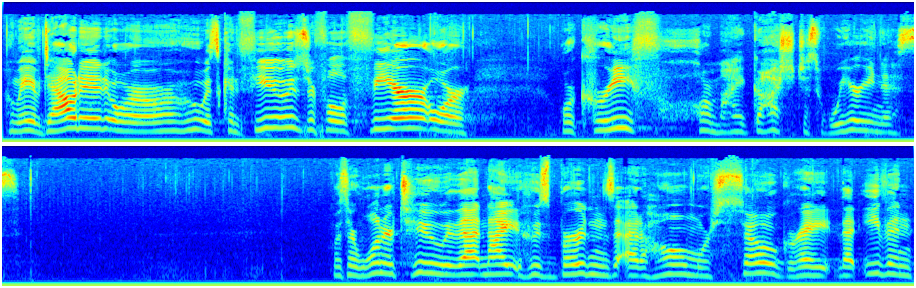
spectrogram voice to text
Who may have doubted or, or who was confused or full of fear or or grief or my gosh, just weariness. Was there one or two that night whose burdens at home were so great that even,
